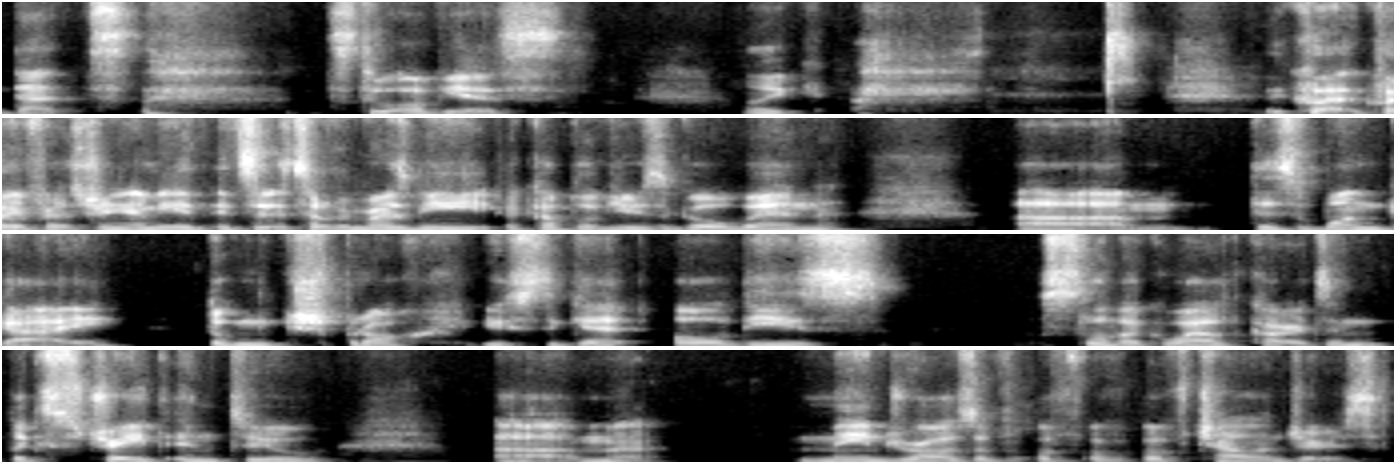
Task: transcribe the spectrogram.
that's it's too obvious like quite quite frustrating i mean it, it's, it sort of reminds me a couple of years ago when um this one guy Dominik Sproch used to get all these Slovak wildcards and like straight into um main draws of of, of, of challengers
